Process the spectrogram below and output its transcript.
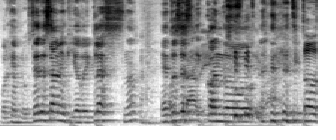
por ejemplo, ustedes saben que yo doy clases, ¿no? Entonces, cuando... To-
